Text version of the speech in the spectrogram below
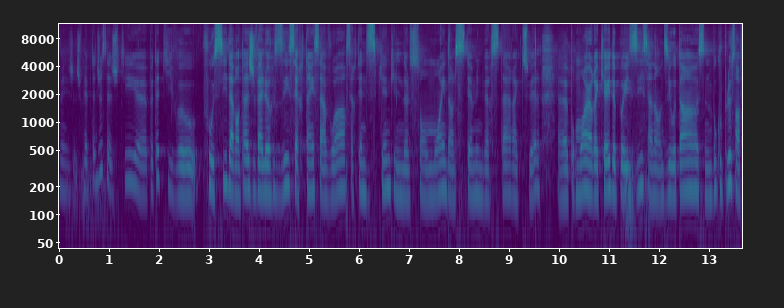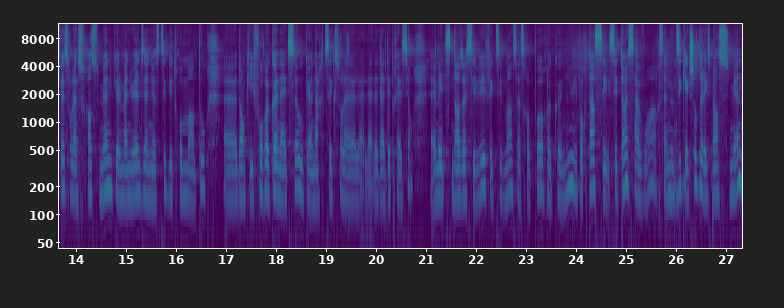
je, voulais peut-être juste ajouter, euh, peut-être qu'il faut aussi davantage valoriser certains savoirs, certaines disciplines qui ne le sont moins dans le système universitaire actuel. Euh, pour moi, un recueil de poésie, ça n'en dit autant, c'est beaucoup plus en fait sur la souffrance humaine que le manuel diagnostique des troubles mentaux. Euh, donc, il faut reconnaître ça ou qu'un article sur la, la dépression. mais dans un CV, effectivement, ça ne sera pas reconnu. Et pourtant, c'est un savoir. Ça nous dit quelque chose de l'expérience humaine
